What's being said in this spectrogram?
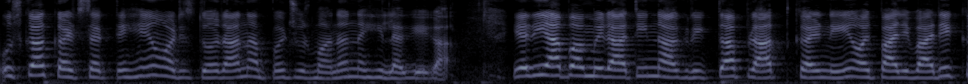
उसका कट सकते हैं और इस दौरान आप पर जुर्माना नहीं लगेगा। यदि आप अमीराती नागरिकता प्राप्त करने और पारिवारिक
